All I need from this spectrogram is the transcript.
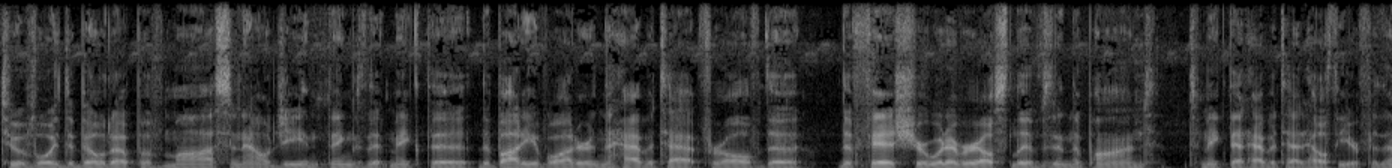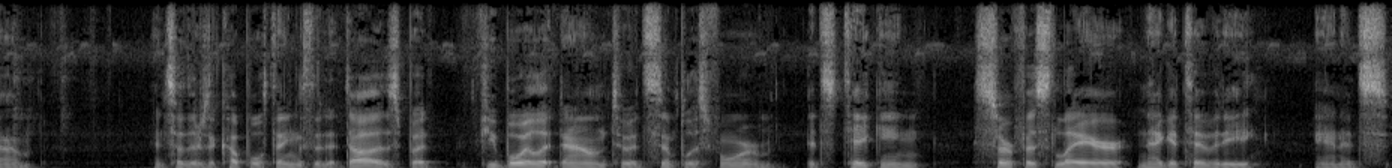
to avoid the buildup of moss and algae and things that make the, the body of water and the habitat for all of the, the fish or whatever else lives in the pond to make that habitat healthier for them. And so there's a couple things that it does, but if you boil it down to its simplest form, it's taking surface layer negativity and it's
